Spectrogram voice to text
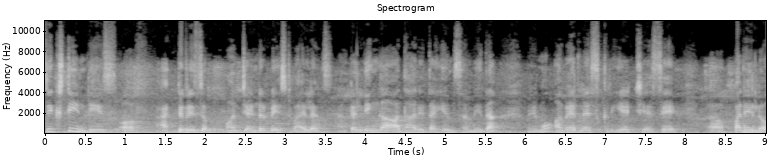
sixteen days of activism on gender based violence అంటే లింగ ఆధారిత హింస మీద మేము అవేర్నెస్ క్రియేట్ చేసే పనిలో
